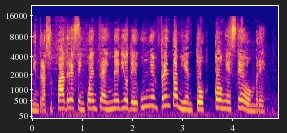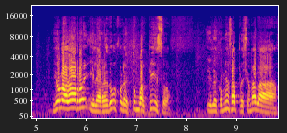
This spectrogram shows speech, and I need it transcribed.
mientras su padre se encuentra en medio de un enfrentamiento con este hombre. Yo lo agarro y le reduzco, le tumbo al piso y le comienzo a presionar la,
